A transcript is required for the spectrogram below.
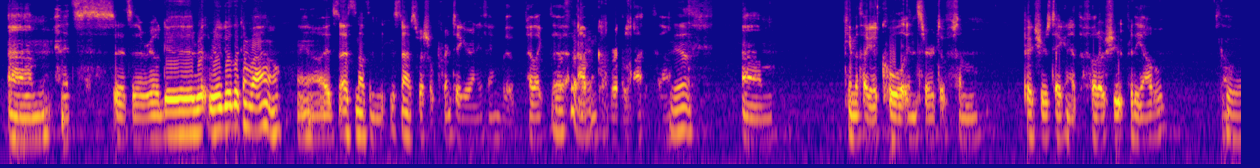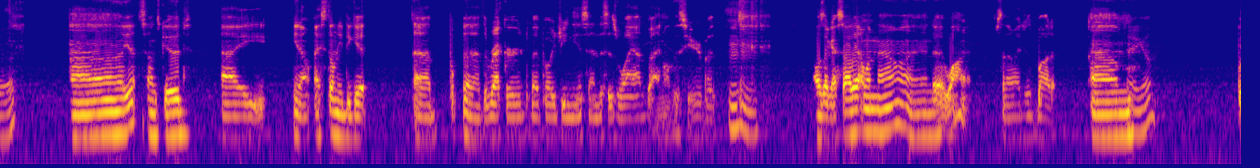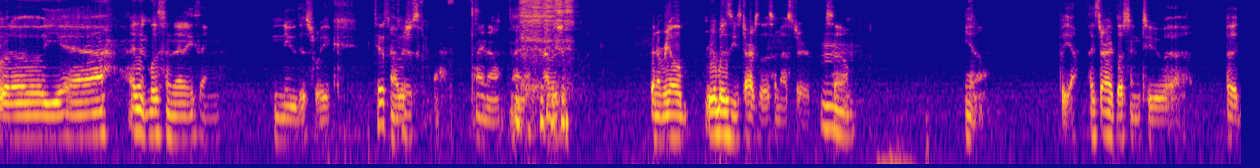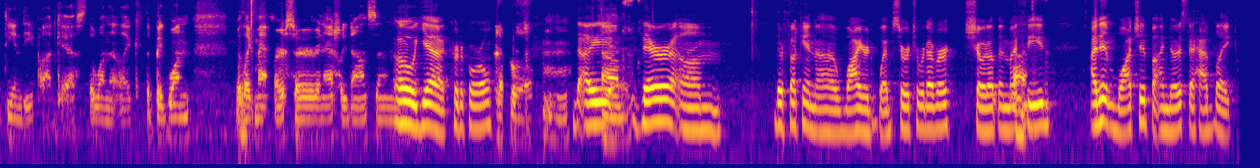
Um, and it's it's a real good, real, real good looking vinyl. You know, it's that's nothing. It's not a special printing or anything, but I like the That's all right. album cover a lot. So, Yeah. um, came with like a cool insert of some pictures taken at the photo shoot for the album. So, Cool. Uh, yeah, sounds good. I, you know, I still need to get uh, b- uh the record by boygenius and This Is Why on vinyl this year, but hmm I was like, I saw that one now and I want it, so I just bought it. Um, There you go. But uh, yeah, I didn't listen to anything new this week. Tisk I was tisk. just, I know, I, know. I was just been a real, real busy start to the semester. So Mm. you know, but yeah, I started listening to uh, a D and D podcast, the one that like the big one with like Matt Mercer and Ashley Johnson. Oh yeah, Critical Role. hmm I Um, their um their fucking uh, wired web search or whatever showed up in my feed. I didn't watch it, but I noticed it had like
